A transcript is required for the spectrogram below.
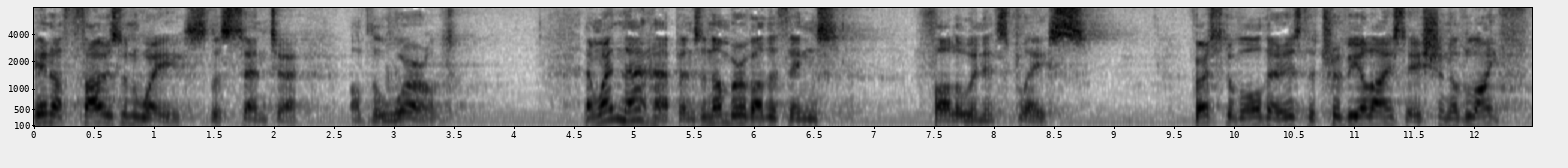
in a thousand ways, the center of the world. And when that happens, a number of other things follow in its place. First of all, there is the trivialization of life.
